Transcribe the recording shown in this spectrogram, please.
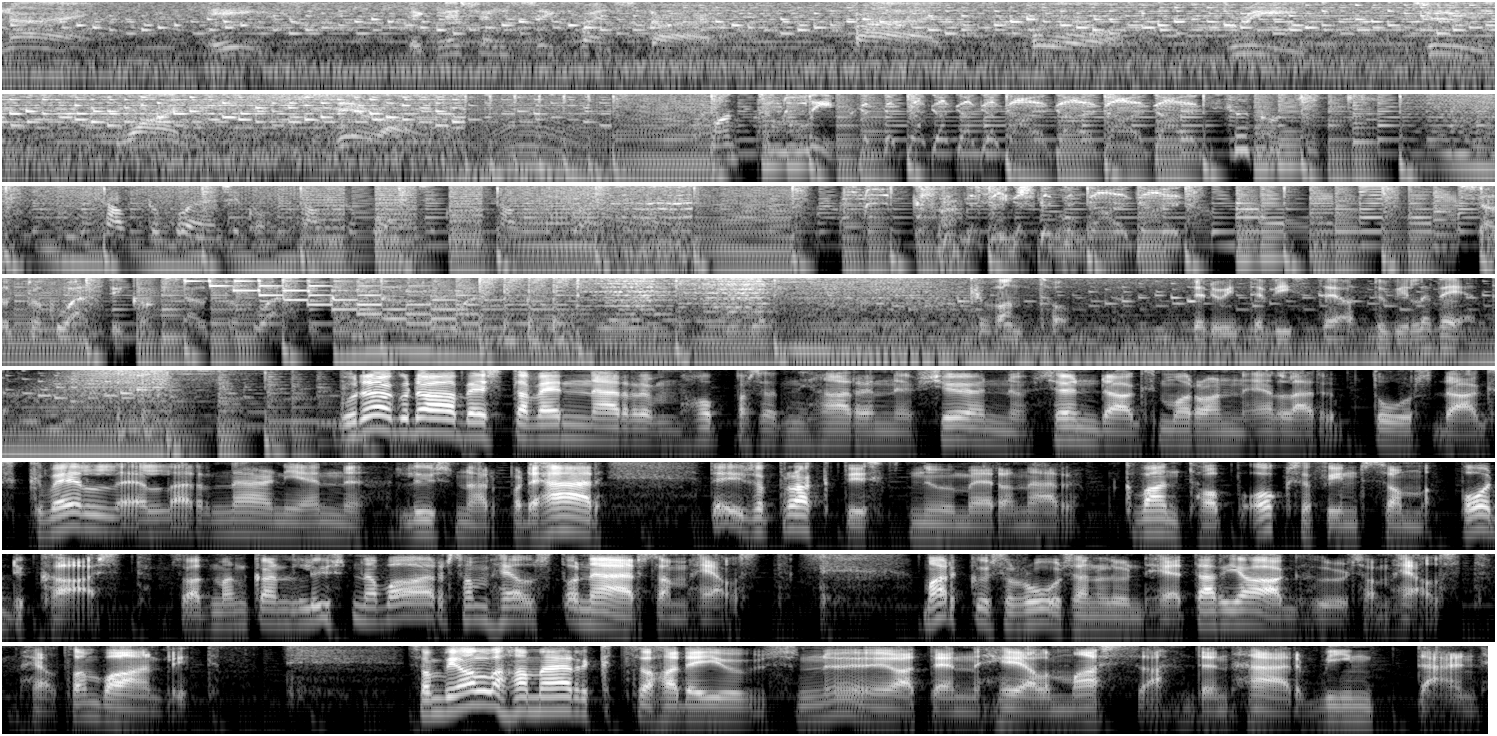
nine, eight. Ignition sequence start. Five, four, three, two, one, zero. Quantum leap. Saut quantique. Salto quântico, salto quântico, salto quântico. Kvantismo. Salto quantico. Salto quantico. Salto quantico. Kvanthopp, det du inte visste att du ville veta. Goddag, goddag bästa vänner. Hoppas att ni har en skön söndagsmorgon eller torsdagskväll eller när ni än lyssnar på det här. Det är ju så praktiskt numera när Kvanthopp också finns som podcast, så att man kan lyssna var som helst och när som helst. Markus Rosenlund heter jag hur som helst, helt som vanligt. Som vi alla har märkt så har det ju snöat en hel massa den här vintern.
